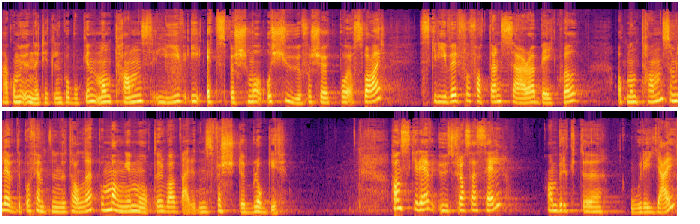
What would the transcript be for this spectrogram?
her kommer undertittelen på boken. 'Montans liv i ett spørsmål og 20 forsøk på svar', skriver forfatteren Sarah Bakewell at Montan, som levde på 1500-tallet, på mange måter var verdens første blogger. Han skrev ut fra seg selv, han brukte ordet 'jeg',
